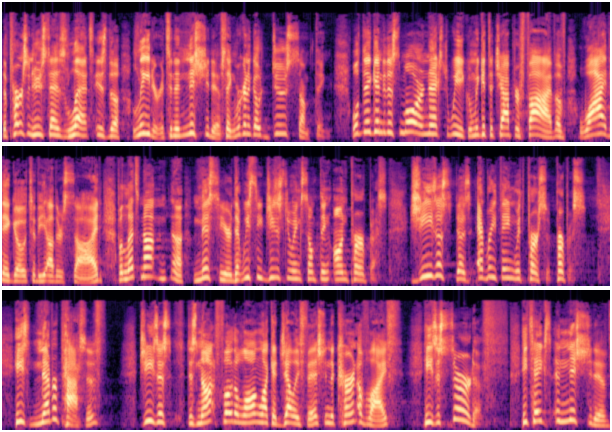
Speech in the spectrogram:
The person who says let's is the leader. It's an initiative saying we're going to go do something. We'll dig into this more next week when we get to chapter five of why they go to the other side. But let's not uh, miss here that we see Jesus doing something on purpose. Jesus does everything with pers- purpose, He's never passive. Jesus does not float along like a jellyfish in the current of life. He's assertive. He takes initiative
